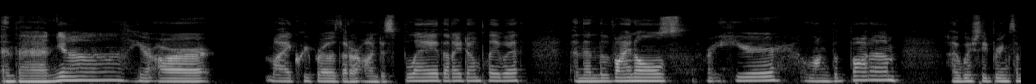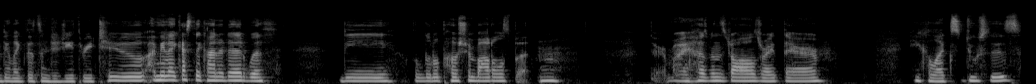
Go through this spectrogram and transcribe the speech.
And then, yeah, here are my Creepros that are on display that I don't play with. And then the vinyls right here along the bottom. I wish they'd bring something like this into G3 too. I mean, I guess they kind of did with the, the little potion bottles, but mm, there my husband's dolls right there. He collects deuces.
